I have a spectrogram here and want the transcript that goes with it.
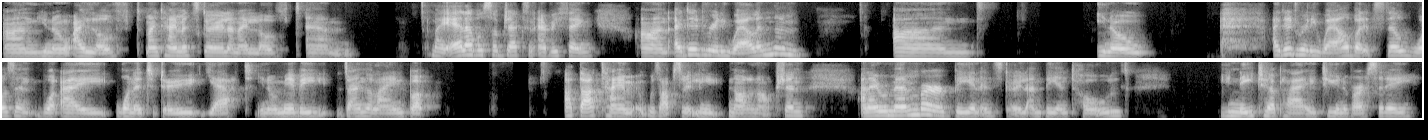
and you know, I loved my time at school and I loved um my A level subjects and everything. And I did really well in them. And you know, I did really well, but it still wasn't what I wanted to do yet, you know, maybe down the line. But at that time, it was absolutely not an option. And I remember being in school and being told you need to apply to university,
